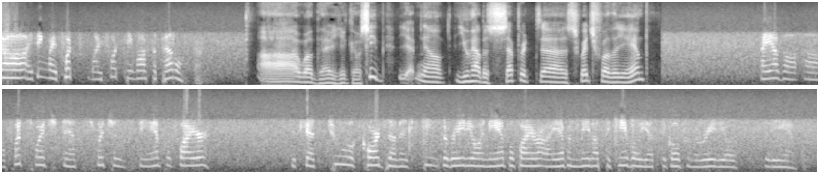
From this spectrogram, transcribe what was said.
Uh, I think my foot my foot came off the pedal. Ah, well, there you go. See, now you have a separate uh, switch for the amp. I have a, a foot switch that switches the amplifier. It's got two cords on it. It the radio and the amplifier. I haven't made up the cable yet to go from the radio to the amp.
